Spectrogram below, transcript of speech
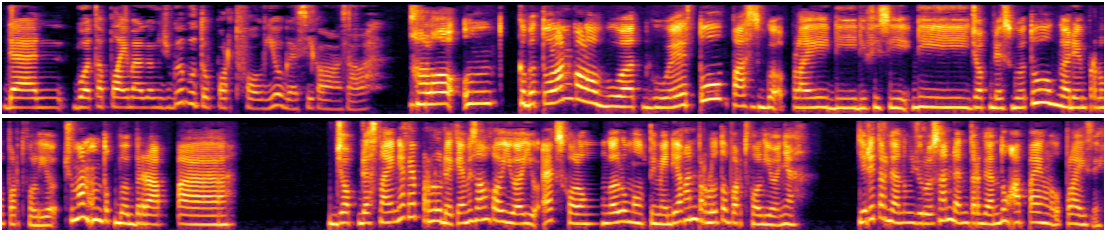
Dan buat apply magang juga butuh portfolio gak sih kalau nggak salah? Kalau kebetulan kalau buat gue tuh pas gue apply di divisi di job desk gue tuh nggak ada yang perlu portfolio. Cuman untuk beberapa job desk lainnya kayak perlu deh. Kayak misalnya kalau UI UX, kalau nggak lu multimedia kan perlu tuh portfolionya. Jadi tergantung jurusan dan tergantung apa yang lu apply sih.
